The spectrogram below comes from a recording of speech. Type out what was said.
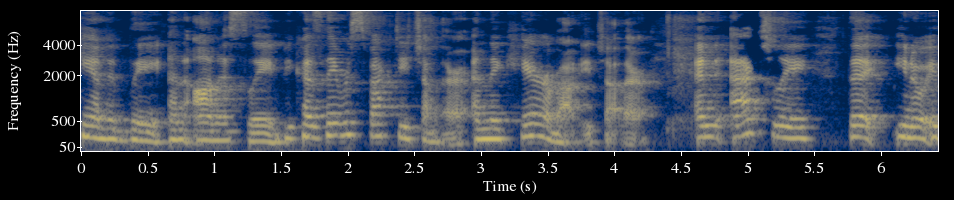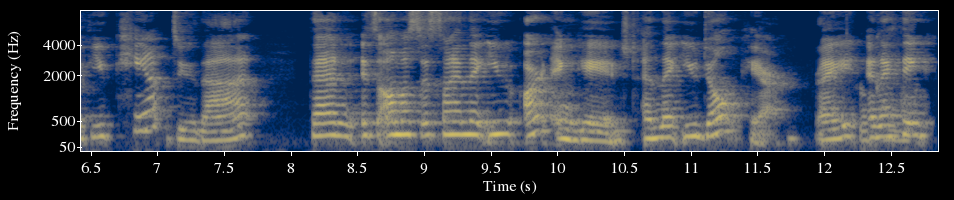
candidly and honestly because they respect each other and they care about each other and actually that you know if you can't do that then it's almost a sign that you aren't engaged and that you don't care, right? Okay. And I think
